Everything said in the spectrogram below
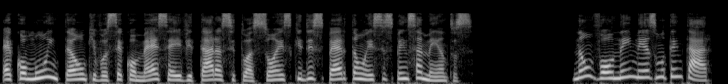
É comum então que você comece a evitar as situações que despertam esses pensamentos. Não vou nem mesmo tentar.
